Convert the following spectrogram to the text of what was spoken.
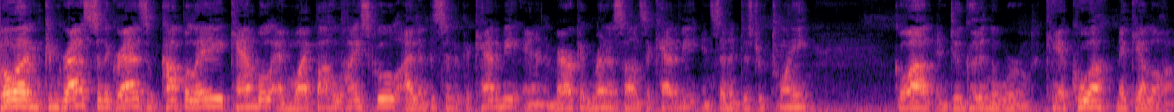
Aloha and congrats to the grads of Kapolei, Campbell, and Waipahu High School, Island Pacific Academy, and American Renaissance Academy in Senate District 20. Go out and do good in the world. Ke akua, me ke aloha.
